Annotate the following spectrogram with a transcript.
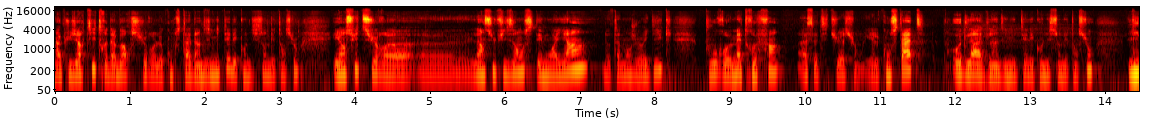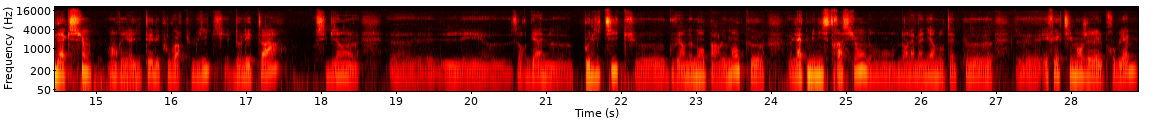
à plusieurs titres. D'abord sur le constat d'indignité des conditions de détention, et ensuite sur l'insuffisance des moyens, notamment juridiques, pour mettre fin à cette situation. Et elle constate, au-delà de l'indignité des conditions de détention, l'inaction en réalité des pouvoirs publics, de l'État, aussi bien euh, euh, les euh, organes politiques, gouvernement, parlement, que l'administration dans, la manière dont elle peut effectivement gérer le problème.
